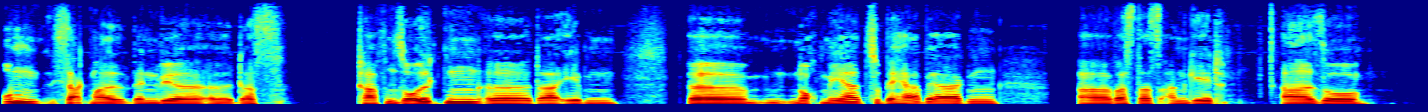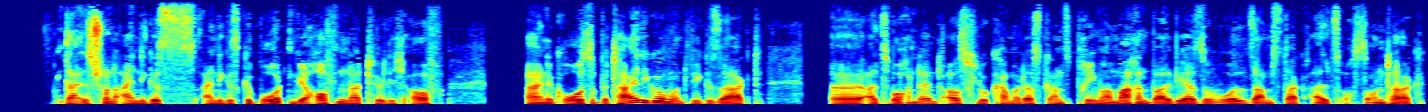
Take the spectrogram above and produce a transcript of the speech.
um, ich sag mal, wenn wir äh, das schaffen sollten, äh, da eben ähm, noch mehr zu beherbergen, äh, was das angeht. Also da ist schon einiges, einiges geboten. Wir hoffen natürlich auf eine große Beteiligung und wie gesagt, als Wochenendausflug kann man das ganz prima machen, weil wir sowohl Samstag als auch Sonntag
